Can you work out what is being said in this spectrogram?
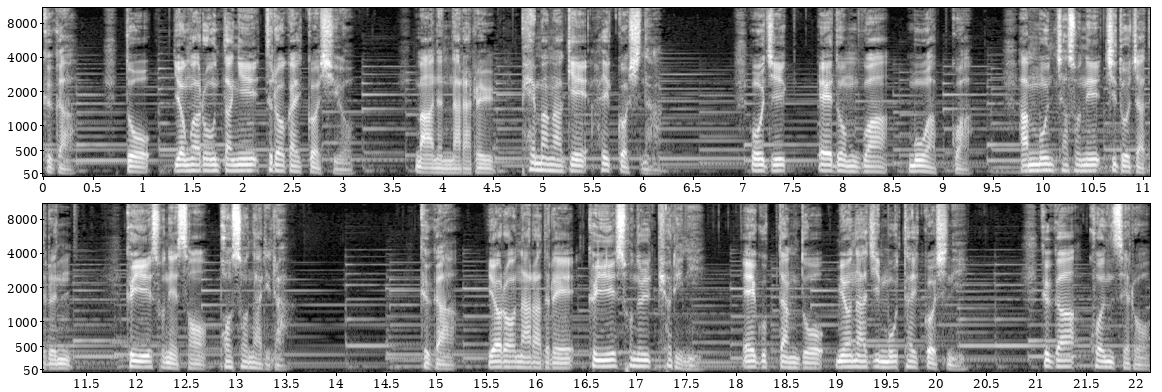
그가 또 영화로운 땅에 들어갈 것이요 많은 나라를 패망하게 할 것이나 오직 에돔과 모압과 암몬 자손의 지도자들은 그의 손에서 벗어나리라. 그가 여러 나라들의 그의 손을 펴리니 애굽 땅도 면하지 못할 것이니 그가 권세로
